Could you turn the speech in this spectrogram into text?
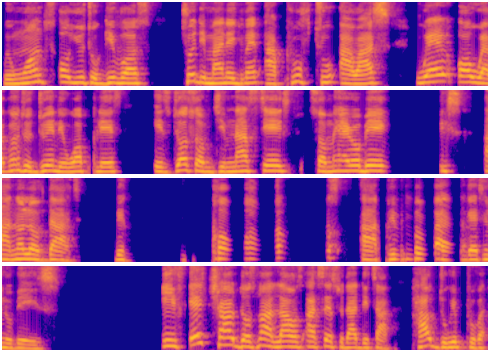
we want all you to give us through the management approved two hours where all we're going to do in the workplace is just some gymnastics, some aerobics, and all of that. Because our people are getting obese. If HR does not allow us access to that data, how do we provide?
